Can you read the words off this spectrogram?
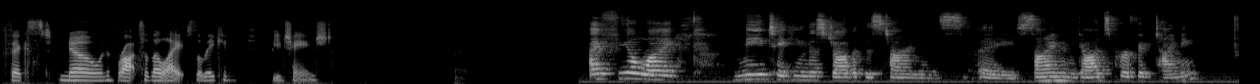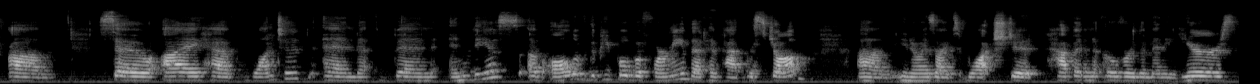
fixed, known, brought to the light so they can be changed. I feel like me taking this job at this time is a sign in God's perfect timing. Um, so I have wanted and been envious of all of the people before me that have had this job. Um, you know, as I've watched it happen over the many years.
